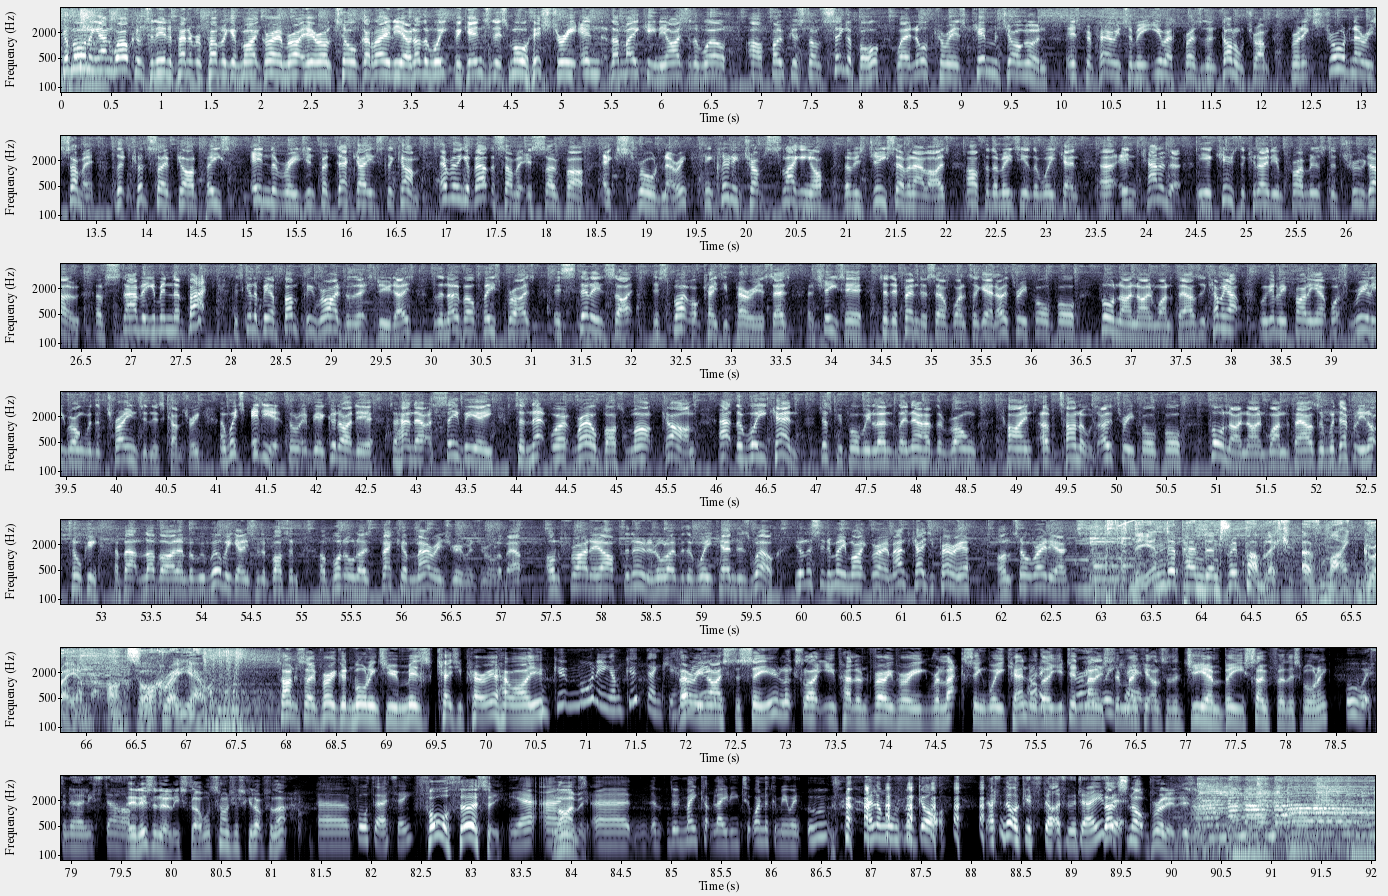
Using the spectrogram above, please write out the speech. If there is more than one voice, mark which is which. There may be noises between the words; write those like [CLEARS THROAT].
Speaker 1: Good morning and welcome to the Independent Republic of Mike Graham right here on Talk Radio. Another week begins and it's more history in the making. The eyes of the world are focused on Singapore, where North Korea's Kim Jong un is preparing to meet US President Donald Trump for an extraordinary summit that could safeguard peace in the region for decades to come. Everything about the summit is so far extraordinary, including Trump's slagging off of his G7 allies after the meeting at the weekend uh, in Canada. He accused the Canadian Prime Minister Trudeau of stabbing him in the back. It's going to be a bumpy ride for the next few days. The Nobel Peace Prize is still in sight, despite what Katie Perrier says, and she's here to defend herself once again. 0344 499 1000. Coming up, we're going to be finding out what's really wrong with the trains in this country and which idiot thought it'd be a good idea to hand out a CBE to Network Rail boss Mark Carne at the weekend, just before we learned that they now have the wrong kind of tunnels. 0344 499 1000. We're definitely not talking about Love Island, but we will be getting to the bottom of what all those Beckham marriage rumours are all about on Friday afternoon and all over the weekend as well. You're listening to me, Mike Graham, and Katie Perrier on Talk Radio.
Speaker 2: The Independent Republic of Mike Graham on Talk Radio.
Speaker 1: Time to say very good morning to you, Ms. Katie Perrier. How are you?
Speaker 3: Good morning. I'm good, thank you. How are
Speaker 1: Very
Speaker 3: you?
Speaker 1: nice to see you. Looks like you've had a very, very relaxing weekend,
Speaker 3: Had
Speaker 1: although you did
Speaker 3: great
Speaker 1: manage to make it onto the GMB sofa this morning.
Speaker 3: Oh, it's an early start.
Speaker 1: It is an early start. What time did you just get up for that?
Speaker 3: Uh, Four thirty.
Speaker 1: 4.30?
Speaker 3: Yeah, and uh, the, the makeup lady took one look at me and went, "Ooh, how long have we got?" [LAUGHS] That's not a good start to the day, is
Speaker 1: That's
Speaker 3: it?
Speaker 1: not brilliant, is it?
